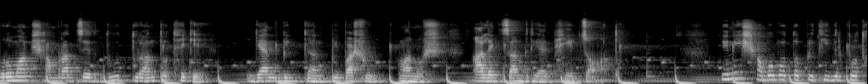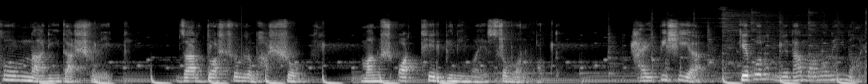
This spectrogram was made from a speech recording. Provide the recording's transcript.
রোমান সাম্রাজ্যের দূর দূরান্ত থেকে জ্ঞান বিজ্ঞান পিপাসু মানুষ আলেকজান্দ্রিয়ায় ভিড় জমাত। তিনি সম্ভবত পৃথিবীর প্রথম নারী দার্শনিক, যার দর্শনের ভাষ্য, মানুষ অর্থের বিনিময়ে শ্রবণ করত। হাইপিসিয়া কেবল মেধা মননেই নয়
